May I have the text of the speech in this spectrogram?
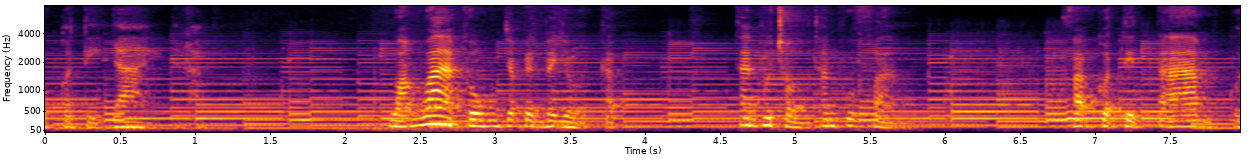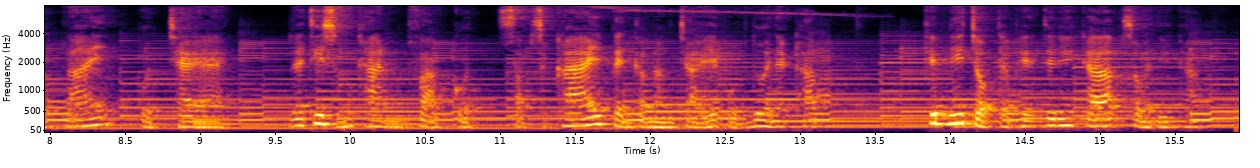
ปกติได้ หวังว่าคงจะเป็นประโยชน์กับท่านผู้ชมท่านผู้ฟัง ฝากกดติดตาม กดไลค์ กดแชร์ และที่สำคัญฝากกด subscribe เป็นกำลังใจให้ผมด้วยนะครับ คลิปนี้จบแต่เพียงเท่านี้ครับ สวัสดีครับ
